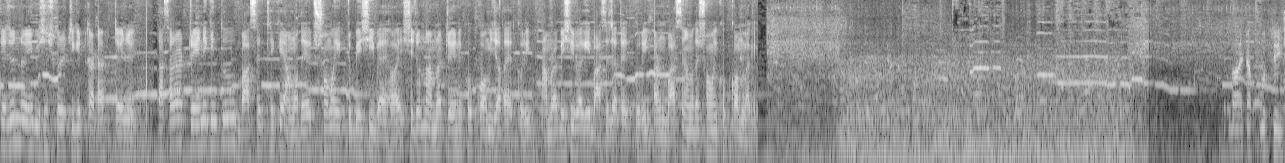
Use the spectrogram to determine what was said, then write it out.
সেজন্যই বিশেষ করে টিকিট কাটা ট্রেনে। তাছাড়া ট্রেনে কিন্তু বাসের থেকে আমাদের সময় একটু বেশি ব্যয় হয়, সেজন্য আমরা ট্রেনে খুব কমই যাতায়াত করি। আমরা বেশিরভাগই বাসে যাতায়াত করি, কারণ বাসে আমাদের সময় খুব কম লাগে। নয়টা পঁচিশ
